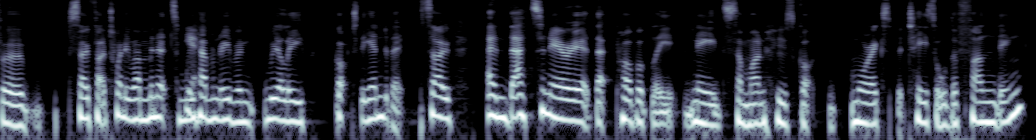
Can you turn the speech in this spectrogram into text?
for so far 21 minutes and we haven't even really got to the end of it. So, and that's an area that probably needs someone who's got more expertise or the funding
